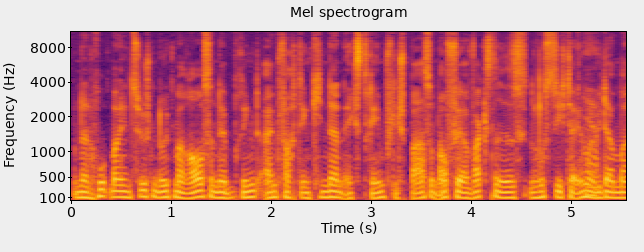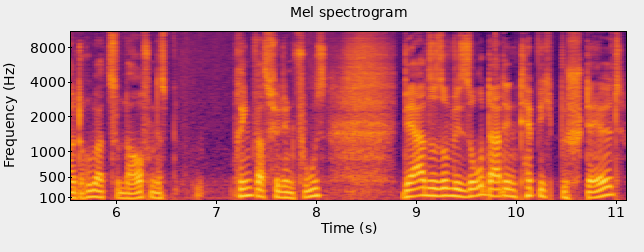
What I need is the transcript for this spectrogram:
und dann holt man ihn zwischendurch mal raus und der bringt einfach den Kindern extrem viel Spaß und auch für Erwachsene ist es lustig, da immer Ja. wieder mal drüber zu laufen. Es bringt was für den Fuß. Wer also sowieso da den Teppich bestellt,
